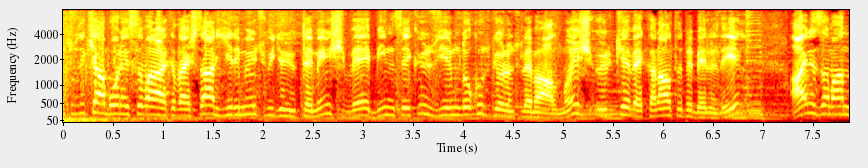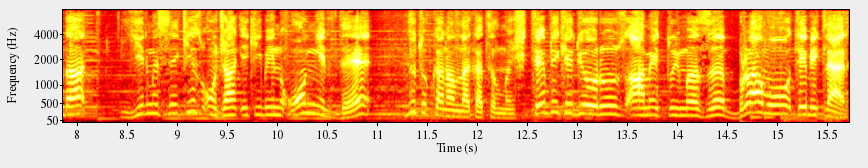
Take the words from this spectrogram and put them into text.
32 abonesi var arkadaşlar. 23 video yüklemiş ve 1829 görüntüleme almış. Ülke ve kanal tipi belli değil. Aynı zamanda 28 Ocak 2017'de YouTube kanalına katılmış. Tebrik ediyoruz Ahmet Duymaz'ı. Bravo, tebrikler.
